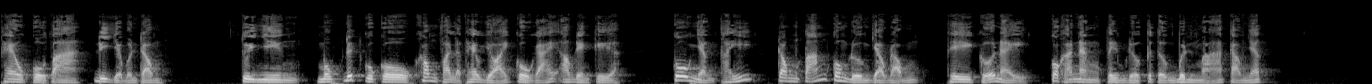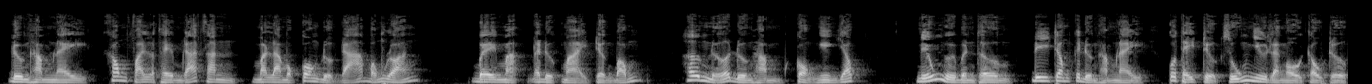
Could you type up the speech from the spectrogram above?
theo cô ta đi vào bên trong. Tuy nhiên, mục đích của cô không phải là theo dõi cô gái áo đen kia. Cô nhận thấy trong tám con đường vào động thì cửa này có khả năng tìm được cái tượng binh mã cao nhất. Đường hầm này không phải là thềm đá xanh mà là một con đường đá bóng loáng. Bề mặt đã được mài trơn bóng, hơn nữa đường hầm còn nghiêng dốc. Nếu người bình thường đi trong cái đường hầm này có thể trượt xuống như là ngồi cầu trượt.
